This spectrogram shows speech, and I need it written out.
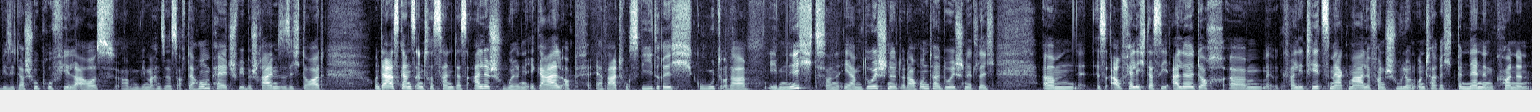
wie sieht das Schulprofil aus, ähm, wie machen sie das auf der Homepage, wie beschreiben sie sich dort. Und da ist ganz interessant, dass alle Schulen, egal ob erwartungswidrig, gut oder eben nicht, sondern eher im Durchschnitt oder auch unterdurchschnittlich, ähm, ist auffällig, dass sie alle doch ähm, Qualitätsmerkmale von Schule und Unterricht benennen können.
